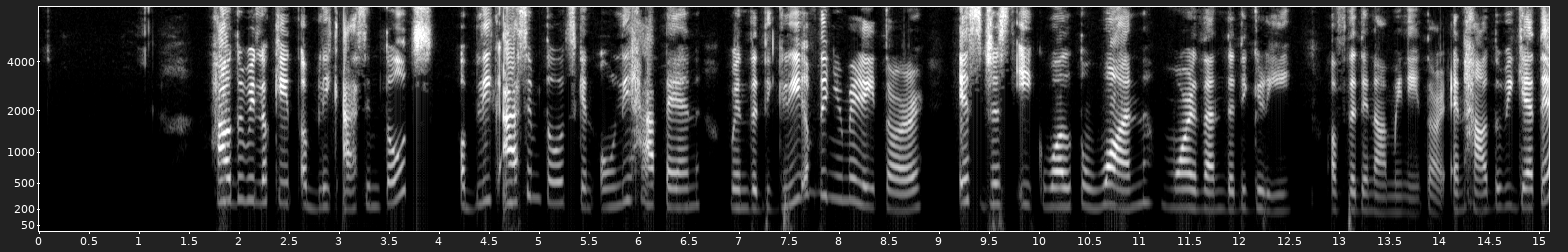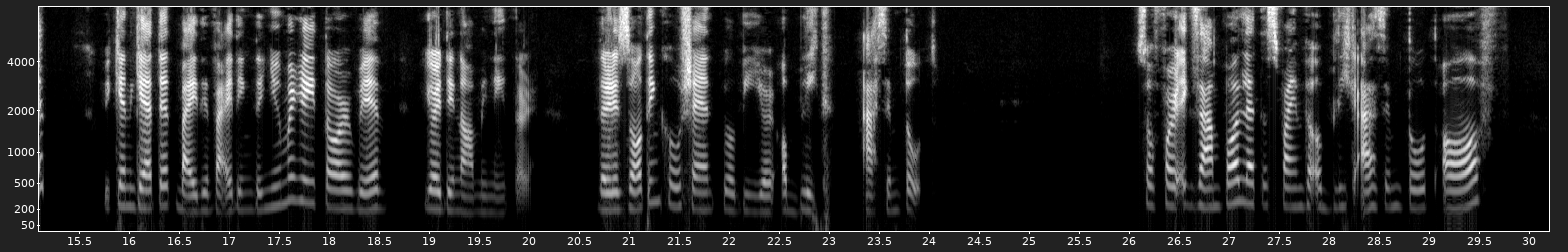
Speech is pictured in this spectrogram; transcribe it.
How do we locate oblique asymptotes? Oblique asymptotes can only happen when the degree of the numerator is just equal to 1 more than the degree of the denominator. And how do we get it? We can get it by dividing the numerator with your denominator. The resulting quotient will be your oblique asymptote. So for example, let us find the oblique asymptote of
